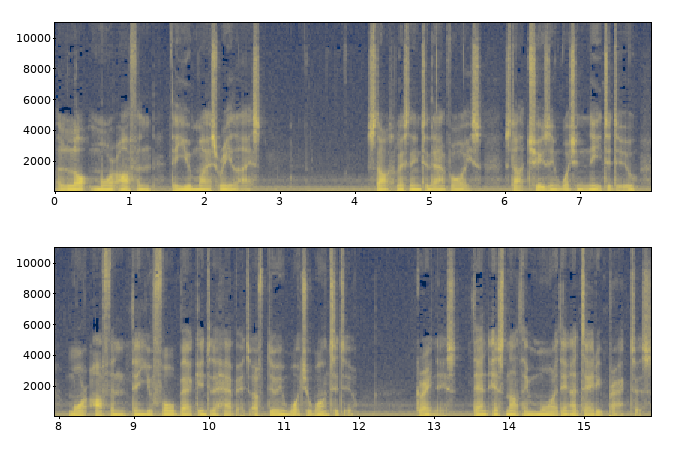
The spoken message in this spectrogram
a lot more often than you might realize. Start listening to that voice. Start choosing what you need to do more often than you fall back into the habit of doing what you want to do. Greatness then is nothing more than a daily practice.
